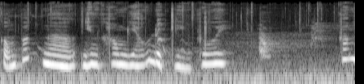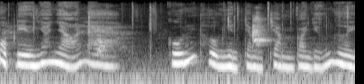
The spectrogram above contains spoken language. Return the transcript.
cũng bất ngờ nhưng không giấu được niềm vui có một điều nho nhỏ là cuốn thường nhìn chằm chằm vào những người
